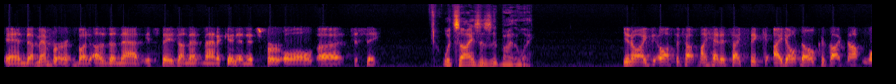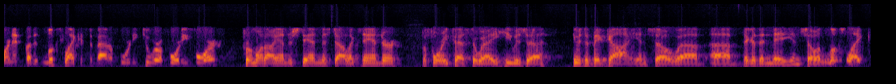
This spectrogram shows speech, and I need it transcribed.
and a member. But other than that, it stays on that mannequin and it's for all uh, to see. What size is it, by the way? You know, I, off the top of my head, it's I think I don't know because I've not worn it, but it looks like it's about a 42 or a 44. From what I understand, Mr. Alexander, before he passed away, he was a he was a big guy, and so uh, uh, bigger than me, and so it looks like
